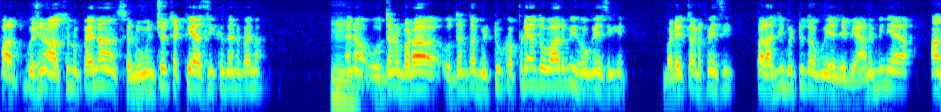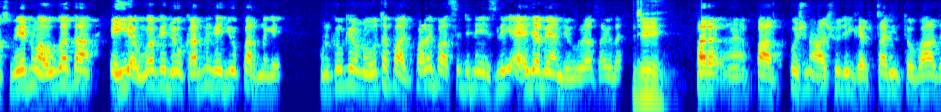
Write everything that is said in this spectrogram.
ਭਾਰਤ ਭੂਸ਼ਣ ਆਸੂ ਨੂੰ ਪਹਿਲਾਂ ਸਲੂਨ ਚੋਂ ਚੱਕਿਆ ਸੀ ਇੱਕ ਦਿਨ ਪਹਿਲਾਂ। ਹੂੰ, ਨਾ ਉਦੋਂ ਬੜਾ ਉਦੋਂ ਤਾਂ ਬਿੱਟੂ ਕੱਪੜਿਆਂ ਤੋਂ ਬਾਹਰ ਵੀ ਹੋ ਗਏ ਸੀਗੇ ਬੜੇ ਤੜਫੇ ਸੀ। ਪਰ ਅੱਜ ਬਿੱਟੂ ਦਾ ਕੋਈ ਅਜੇ ਬਿਆਨ ਵੀ ਨਹੀਂ ਆਇਆ। ਹਾਂ ਸਵੇਰ ਨੂੰ ਆਊਗਾ ਤਾਂ ਇਹੀ ਆਊਗਾ ਕਿ ਜੋ ਕਰਨਗੇ ਜੋ ਭਰਨਗੇ। ਹੁਣ ਕਿਉਂਕਿ ਹੁਣ ਉਹ ਤਾਂ ਭਾਜਪਾ ਵਾਲੇ ਪਾਸੇ ਜਿਹਨੇ ਇਸ ਲਈ ਇਹੋ ਜਿਹਾ ਬਿਆਨ ਜ਼ਰੂਰ ਆ ਸਕਦਾ। ਜੀ। ਪਰ ਭਾਰਤ ਭੂਸ਼ਣ ਆਸ਼ੂ ਦੀ ਗ੍ਰਿਫਤਾਰੀ ਤੋਂ ਬਾਅਦ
